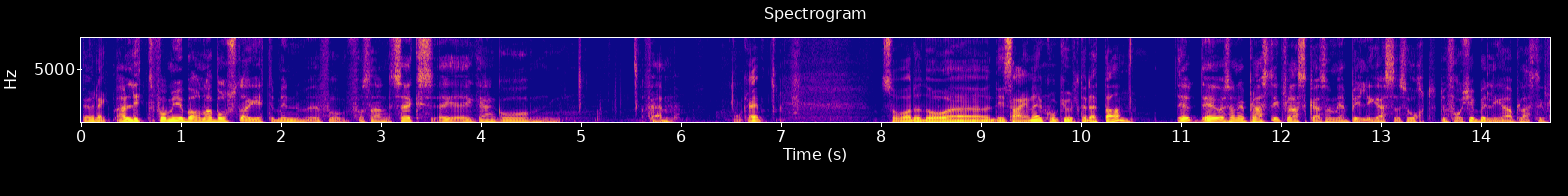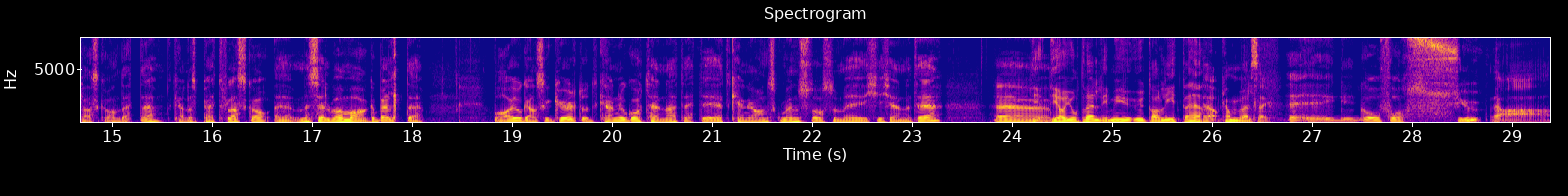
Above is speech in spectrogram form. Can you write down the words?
Det vil jeg. ja, litt for mye barnebursdag etter min for, forstand. Seks. Jeg, jeg kan gå mm, fem. Ok. Så var det da uh, designet. Hvor kult er dette? Det, det er jo sånne plastikkflasker som er billigste sort. Du får ikke billigere plastikkflasker enn dette. Det kalles PET-flasker. Eh, Men selve magebeltet var jo ganske kult, og det kan jo godt hende at dette er et kenyansk mønster som vi ikke kjenner til. Eh, De, de har gjort veldig mye ut av lite her, Ja. kan vi vel si. Jeg går for syv. Ja,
